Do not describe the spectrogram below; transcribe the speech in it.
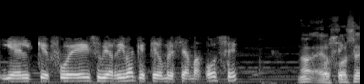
y el que fue y subió arriba, que este hombre se llama José, no, el José,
